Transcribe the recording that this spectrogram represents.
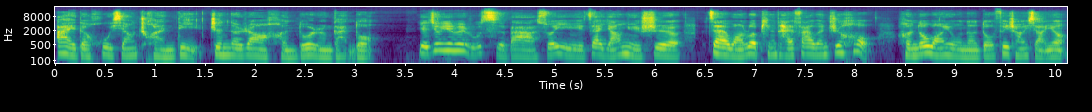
爱的互相传递，真的让很多人感动。也就因为如此吧，所以在杨女士在网络平台发文之后，很多网友呢都非常响应。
